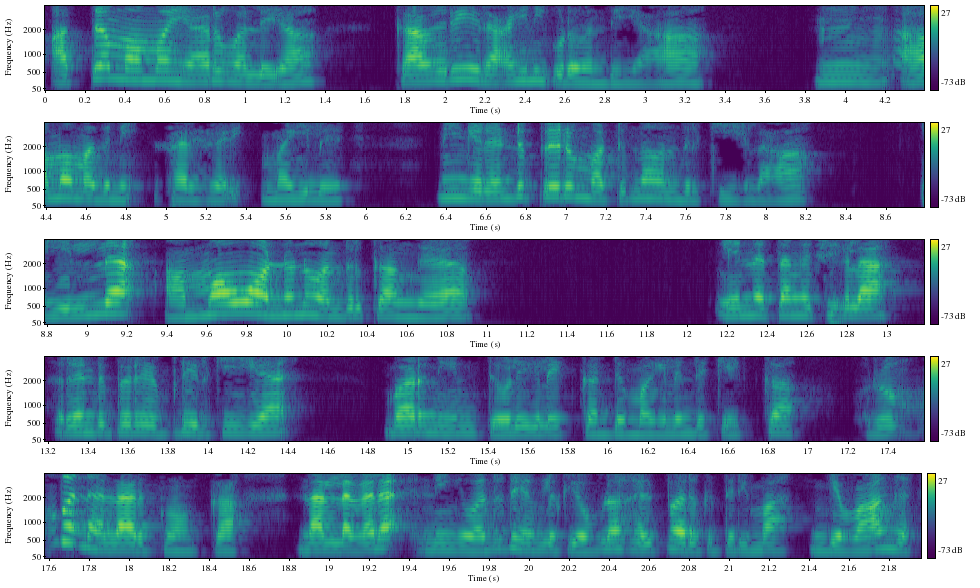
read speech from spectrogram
அத்தை மாமா யாரும் வரலையா? கவரி ராகினி கூட வந்தியா? ம் ஆமா மதினி. சரி சரி. மயிலு நீங்க ரெண்டு பேரும் மட்டும்தான் வந்திருக்கீங்களா? இல்ல அம்மாவும் அண்ணனும் வந்திருக்காங்க. என்ன தங்கச்சிகளா? ரெண்டு பேரும் எப்படி இருக்கீங்க? பரணியின் தோழிகளை கண்டு மகிழ்ந்து கேட்க ரொம்ப நல்லா இருக்கும் அக்கா. நல்ல வேலை நீங்க வந்தது எங்களுக்கு எவ்வளவு ஹெல்ப்பா இருக்கு தெரியுமா? இங்க வாங்க.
